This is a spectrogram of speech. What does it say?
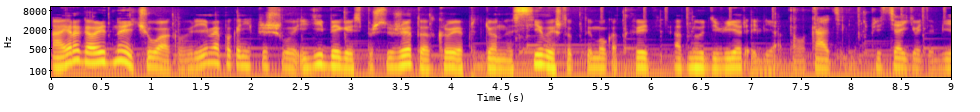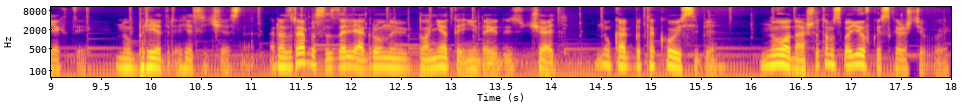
А игра говорит, ну и чувак, время пока не пришло, иди бегай по сюжету, открой определенные силы, чтобы ты мог открыть одну дверь или оттолкать, или притягивать объекты. Ну бред, если честно. Разрабы создали огромные планеты и не дают изучать. Ну как бы такое себе. Ну ладно, а что там с боевкой, скажете вы?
